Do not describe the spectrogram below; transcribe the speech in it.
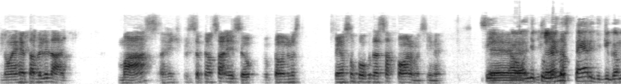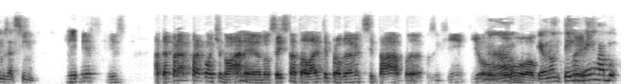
Não é rentabilidade. Mas a gente precisa pensar nisso. Eu, eu pelo menos penso um pouco dessa forma, assim, né? Sim, é, onde tu menos é... perde, digamos assim. Isso, isso. Até para continuar, né? Eu não sei se na tua live tem problema de citar bancos, enfim. Aqui, não, ou, eu não tenho nem rabo,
